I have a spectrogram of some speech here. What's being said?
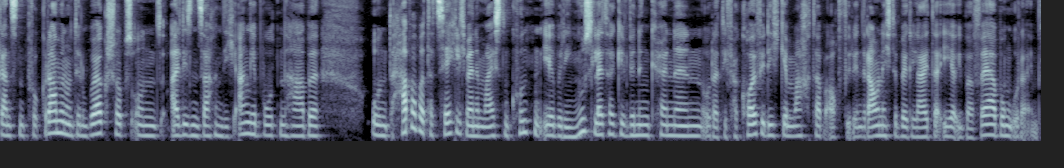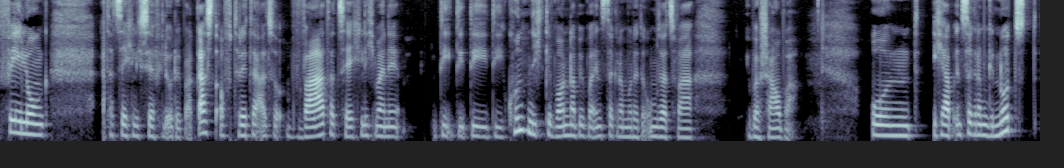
ganzen Programmen und den Workshops und all diesen Sachen, die ich angeboten habe. Und habe aber tatsächlich meine meisten Kunden eher über die Newsletter gewinnen können oder die Verkäufe, die ich gemacht habe, auch für den Raunächte-Begleiter eher über Werbung oder Empfehlung tatsächlich sehr viel über Gastauftritte. Also war tatsächlich meine, die, die, die, die Kunden, die ich gewonnen habe über Instagram oder der Umsatz war überschaubar. Und ich habe Instagram genutzt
